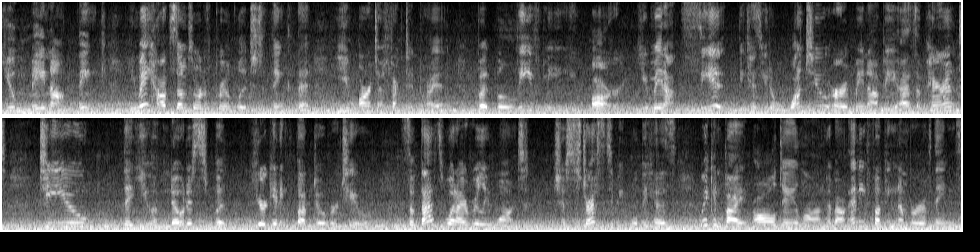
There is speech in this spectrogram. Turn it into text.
You may not think, you may have some sort of privilege to think that you aren't affected by it. But believe me, you are. You may not see it because you don't want to, or it may not be as apparent to you that you have noticed, but you're getting fucked over too. So that's what I really want to just stress to people because we can fight all day long about any fucking number of things,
